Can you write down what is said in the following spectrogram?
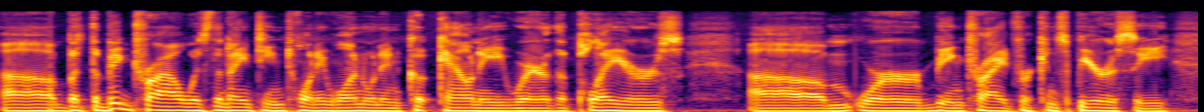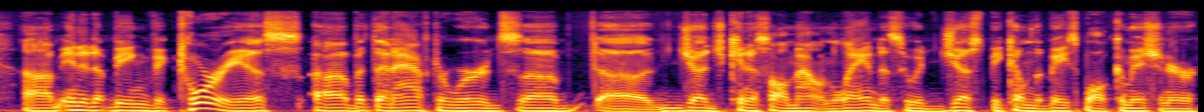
Uh, but the big trial was the 1921 one in Cook County, where the players um, were being tried for conspiracy. Um, ended up being victorious, uh, but then afterwards, uh, uh, Judge Kennesaw Mountain Landis, who had just become the baseball commissioner,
